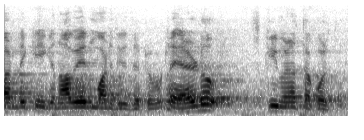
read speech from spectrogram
ಮಾಡಲಿಕ್ಕೆ ಈಗ ನಾವೇನು ಮಾಡಿದ್ವಿ ಅಂತ ಹೇಳ್ಬಿಟ್ರೆ ಎರಡು ಸ್ಕೀಮನ್ನು ತಗೊಳ್ತೀವಿ.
